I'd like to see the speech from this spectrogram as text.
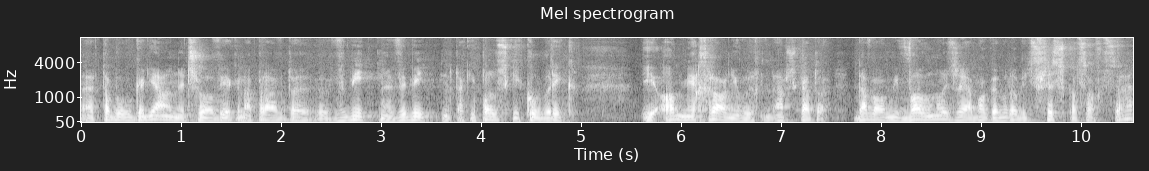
e, to był genialny człowiek, naprawdę wybitny, wybitny, taki polski Kubrick. I on mnie chronił, na przykład dawał mi wolność, że ja mogłem robić wszystko, co chcę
